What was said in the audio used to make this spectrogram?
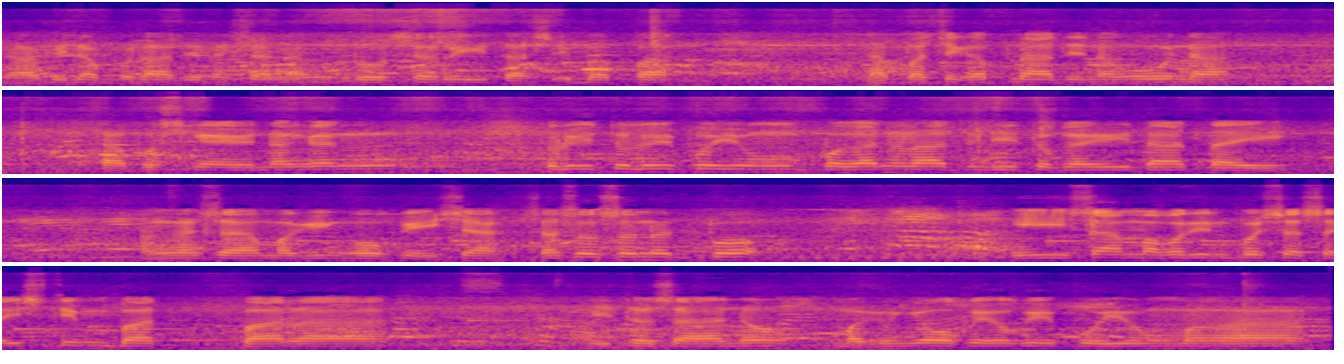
Nabilang po natin na siya ng grocery, tapos iba pa. Napacheck up natin ang una. Tapos ngayon, hanggang tuloy-tuloy po yung pag-ano natin dito kay tatay hanggang sa maging okay siya. Sa susunod po, isama ko din po siya sa steam bath para dito sa ano, maging okay-okay po yung mga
